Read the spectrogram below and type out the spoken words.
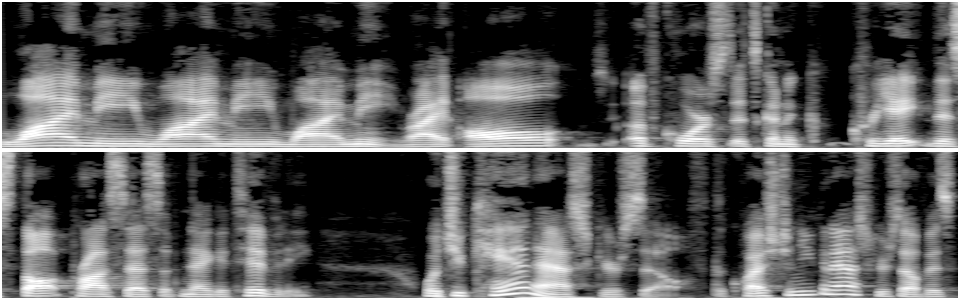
Why me, why me, why me, right? All, of course, it's going to create this thought process of negativity. What you can ask yourself, the question you can ask yourself is,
